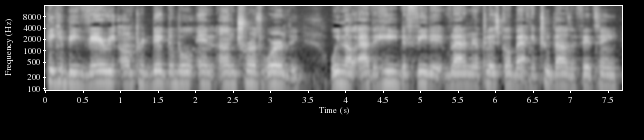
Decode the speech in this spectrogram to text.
He can be very unpredictable and untrustworthy. We know after he defeated Vladimir Klitschko back in 2015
